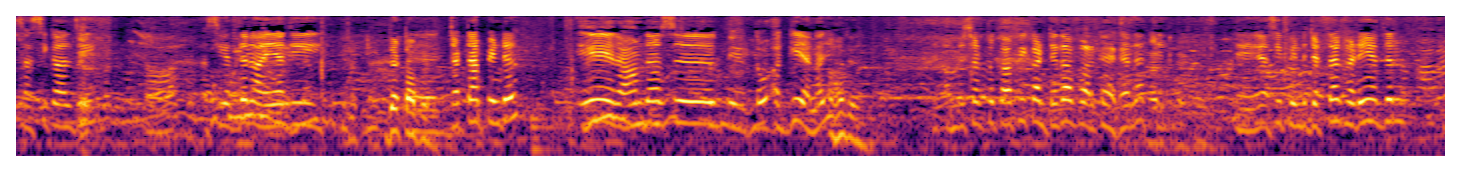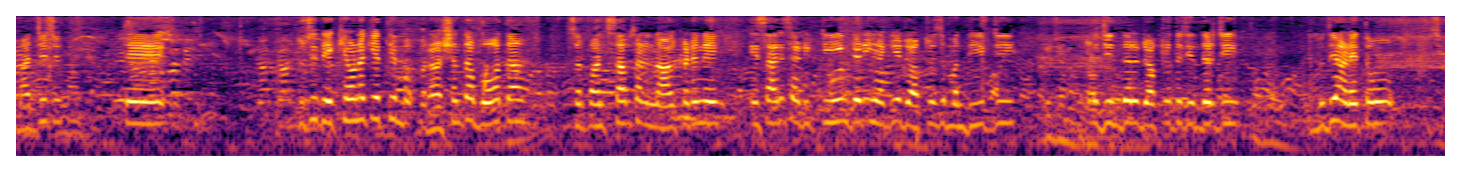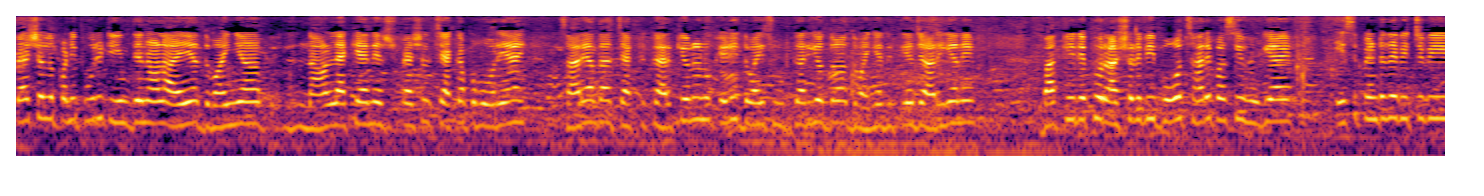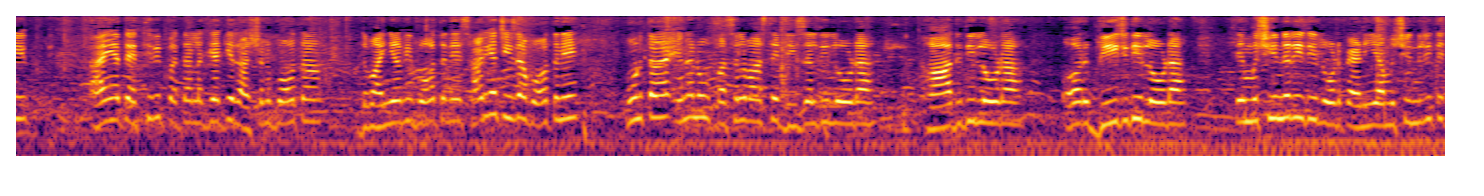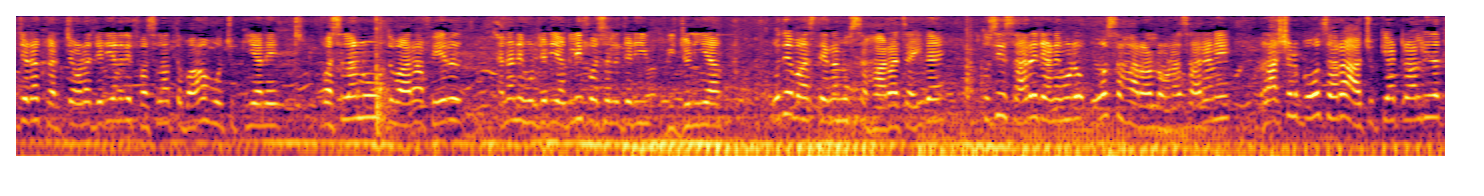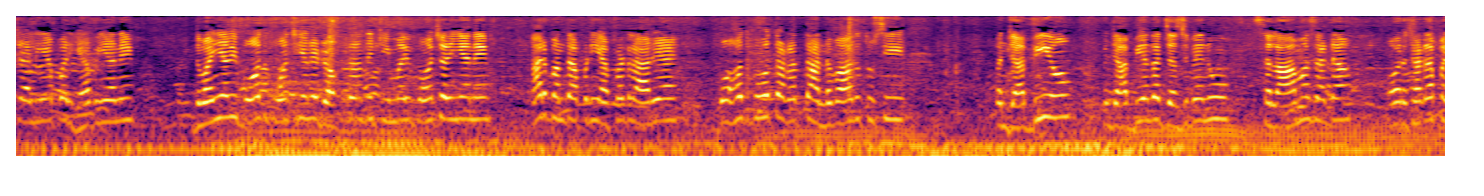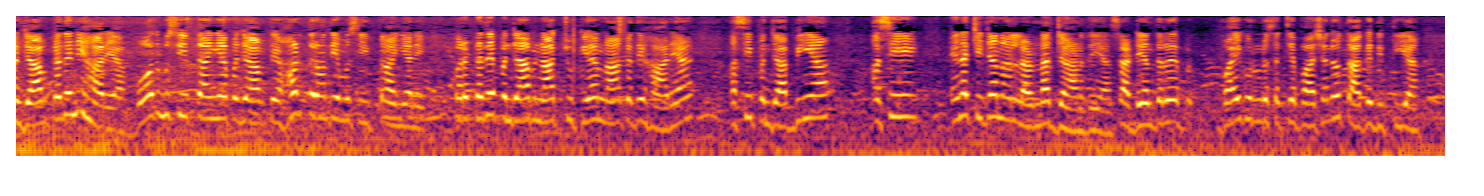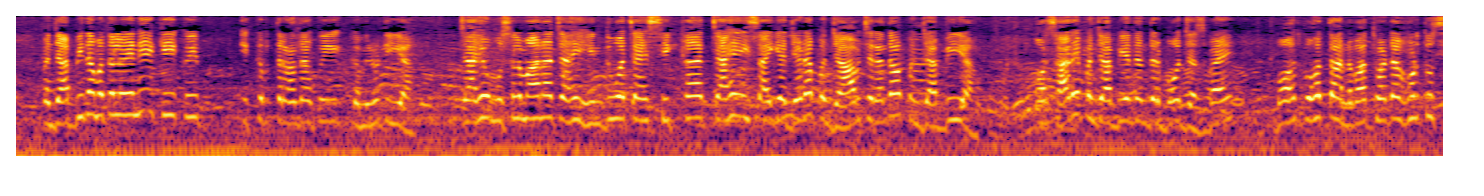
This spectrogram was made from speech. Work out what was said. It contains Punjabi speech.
ਸਤਿ ਸ਼੍ਰੀ ਅਕਾਲ ਜੀ। ਅਸੀਂ ਇੱਧਰ ਆਏ ਆ ਜੀ। ਜੱਟਾ ਪਿੰਡ। ਜੱਟਾ ਪਿੰਡ। ਇਹ ਰਾਮਦਾਸ ਪਿੰਡ ਤੋਂ ਅੱਗੇ ਆ ਨਾ ਜੀ। ਹਾਂਜੀ। ਅੰਮ੍ਰਿਤਸਰ ਤੋਂ ਕਾਫੀ ਘੰਟੇ ਦਾ ਫ਼ਰਕ ਹੈਗਾ ਨਾ ਇੱਥੇ। ਤੇ ਅਸੀਂ ਪਿੰਡ ਜੱਟਾ ਖੜੇ ਆ ਇੱਧਰ ਮਾਝੇ 'ਚ। ਤੇ ਤੁਸੀਂ ਦੇਖਿਆ ਹੋਣਾ ਕਿ ਇੱਥੇ ਰਾਸ਼ਨ ਤਾਂ ਬਹੁਤ ਆ। ਸਰਪੰਚ ਸਾਹਿਬ ਸਾਡੇ ਨਾਲ ਖੜੇ ਨੇ। ਇਹ ਸਾਰੀ ਸਾਡੀ ਟੀਮ ਜਿਹੜੀ ਹੈਗੀ ਹੈ ਡਾਕਟਰ ਮਨਦੀਪ ਜੀ ਤਜਿੰਦਰ ਡਾਕਟਰ ਤਜਿੰਦਰ ਜੀ ਲੁਧਿਆਣੇ ਤੋਂ ਸਪੈਸ਼ਲ ਆਪਣੀ ਪੂਰੀ ਟੀਮ ਦੇ ਨਾਲ ਆਏ ਆ, ਦਵਾਈਆਂ ਨਾਲ ਲੈ ਕੇ ਆਏ ਨੇ ਸਪੈਸ਼ਲ ਚੈੱਕਅਪ ਹੋ ਰਿਹਾ ਹੈ। ਸਾਰਿਆਂ ਦਾ ਚੈੱਕ ਕਰਕੇ ਉਹਨਾਂ ਨੂੰ ਕਿਹੜੀ ਦਵਾਈ ਸੂਟ ਕਰ ਰਹੀ ਹੈ ਉਦੋਂ ਦਵਾਈਆਂ ਦਿੱਤੀਆਂ ਜਾ ਰਹੀਆਂ ਨੇ। ਬਾਕੀ ਦੇਖੋ, ਰਾਸ਼ਨ ਵੀ ਬਹੁਤ ਸਾਰੇ ਪਾਸੇ ਹੋ ਗਿਆ ਹੈ। ਇਸ ਪਿੰਡ ਦੇ ਵਿੱਚ ਵੀ ਆਏ ਆ ਤੇ ਇੱਥੇ ਵੀ ਪਤਾ ਲੱਗਿਆ ਕਿ ਰਾਸ਼ਨ ਬਹੁਤ ਆ, ਦਵਾਈਆਂ ਵੀ ਬਹੁਤ ਨੇ, ਸਾਰੀਆਂ ਚੀਜ਼ਾਂ ਬਹੁਤ ਨੇ। ਹੁਣ ਤਾਂ ਇਹਨਾਂ ਨੂੰ ਫਸਲ ਵਾਸਤੇ ਡੀਜ਼ਲ ਦੀ ਲੋੜ ਆ, ਖਾਦ ਦੀ ਲੋੜ ਆ, ਔਰ ਬੀਜ ਦੀ ਲੋੜ ਆ। ਤੇ ਮਸ਼ੀਨਰੀ ਦੀ ਲੋੜ ਪੈਣੀ ਆ। ਮਸ਼ੀਨਰੀ ਤੇ ਜਿਹੜਾ ਖਰਚਾ ਆਉਣਾ, ਜਿਹੜੀਆਂ ਇਹਨਾਂ ਦੇ ਫਸਲਾਂ ਤਬਾਹ ਹੋ ਚੁੱਕੀਆਂ ਨੇ, ਫਸਲਾਂ ਨੂੰ ਦੁਬਾਰਾ ਫਿਰ ਇਹਨਾਂ ਨੇ ਹੁਣ ਜਿਹੜੀ ਅਗਲੀ ਫਸਲ ਜਿਹੜੀ ਬੀਜਣੀ ਆ, ਉਹਦੇ ਵਾਸਤੇ ਇਹਨਾਂ ਨੂੰ ਸਹਾਰਾ ਚਾਹੀਦਾ ਹੈ। ਤੁਸੀਂ ਸਾਰੇ ਜਾਣੇ ਹੁਣ ਉਹ ਸਹਾਰਾ ਲਾਉਣਾ ਸਾਰਿਆਂ ਨੇ। ਰਾਸ਼ਨ ਬਹੁਤ ਸਾਰਾ ਆ ਚੁੱਕਿਆ, ਟਰਾਲੀ ਦਾ ਟਰਾਲੀਆਂ ਭਰੀਆਂ ਪਈਆਂ ਨੇ। ਦਵਾਈਆਂ ਵੀ ਬਹੁਤ ਪਹੁੰਚੀਆਂ ਨੇ, ਡਾਕਟਰਾਂ ਦੀ ਟੀਮਾਂ ਵੀ ਪਹੁੰਚ ਰਹੀਆਂ ਨੇ। ਹਰ ਬੰਦਾ ਆਪਣੀ ਐਫਰਟ ਲਾ ਰਿਹਾ ਹੈ। ਬਹੁਤ ਬਹੁਤ ਤੁਹਾਡਾ ਧੰਨਵਾਦ। ਤੁਸੀਂ ਪੰਜਾਬੀ ਹੋ, ਪੰਜਾਬੀਆਂ ਦਾ ਜਜ਼ਬੇ ਨੂੰ ਸਲਾਮ ਆ ਸਾਡਾ। ਔਰ ਸਾਡਾ ਪੰਜਾਬ ਕਦੇ ਨਹੀਂ ਹਾਰਿਆ। ਬਹੁਤ ਮੁਸੀਬਤਾਂ ਆਈਆਂ ਪੰਜਾਬ ਤੇ, ਹਰ ਤਰ੍ਹਾਂ ਦੀਆਂ ਮੁਸੀਬਤਾਂ ਆਈਆਂ ਨੇ। ਪਰ ਕਦੇ ਪੰਜਾਬ ਨਾ ਝੁਕਿਆ, ਨਾ ਕਦੇ ਹਾਰਿਆ। ਅਸੀਂ ਪੰਜਾਬੀ ਆ। ਅਸੀਂ ਇਹਨਾਂ ਚੀਜ਼ਾਂ ਨਾਲ ਲੜਨਾ ਜਾਣਦੇ ਆ। ਸਾਡੇ ਅੰਦਰ ਵਾਹਿਗੁਰੂ ਨੇ ਸੱਚੇ ਪਾਤਸ਼ਾਹ ਨੇ ਉਹ ਤਾਕਤ ਦਿੱਤੀ ਆ। ਪੰਜਾਬੀ ਦਾ ਮਤਲਬ ਇਹ ਨਹੀਂ ਕਿ ਕੋਈ ਇੱਕ ਤਰ੍ਹਾਂ ਦਾ ਕੋਈ ਕਮਿਊਨਿਟੀ ਆ। ਚਾਹੇ ਉਹ ਮੁਸਲਮਾਨ ਆ, ਚਾਹੇ ਹਿੰਦੂ ਆ, ਚਾਹੇ ਸਿੱਖ ਆ, ਚਾਹੇ ਈਸਾਈ ਆ, ਜਿਹੜਾ ਪੰਜਾਬ 'ਚ ਰਹਿੰਦਾ ਉਹ ਪੰਜਾਬੀ ਆ। ਔਰ ਸਾਰੇ ਪੰਜਾਬੀਆਂ ਦੇ ਅੰਦਰ ਬਹੁਤ ਜਜ਼ਬਾ ਹੈ ਬਹੁਤ ਬਹੁਤ ਧੰਨਵਾਦ ਤੁਹਾਡਾ। ਹੁਣ ਤੁਸੀਂ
